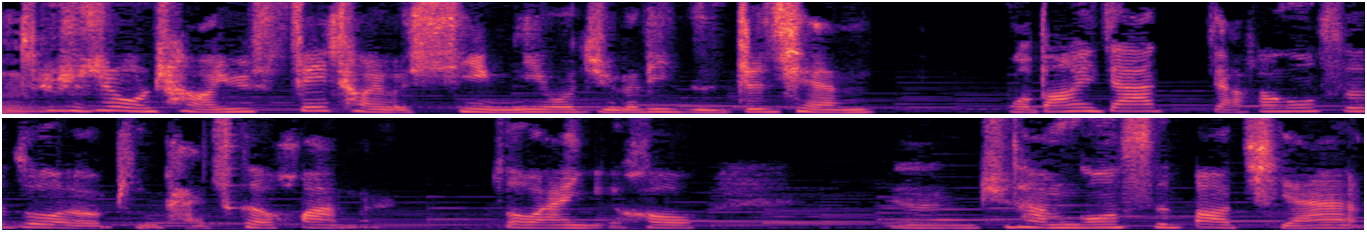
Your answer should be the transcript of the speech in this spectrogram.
就是这种场域非常有吸引力。我举个例子，之前我帮一家甲方公司做品牌策划嘛，做完以后。嗯，去他们公司报提案，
